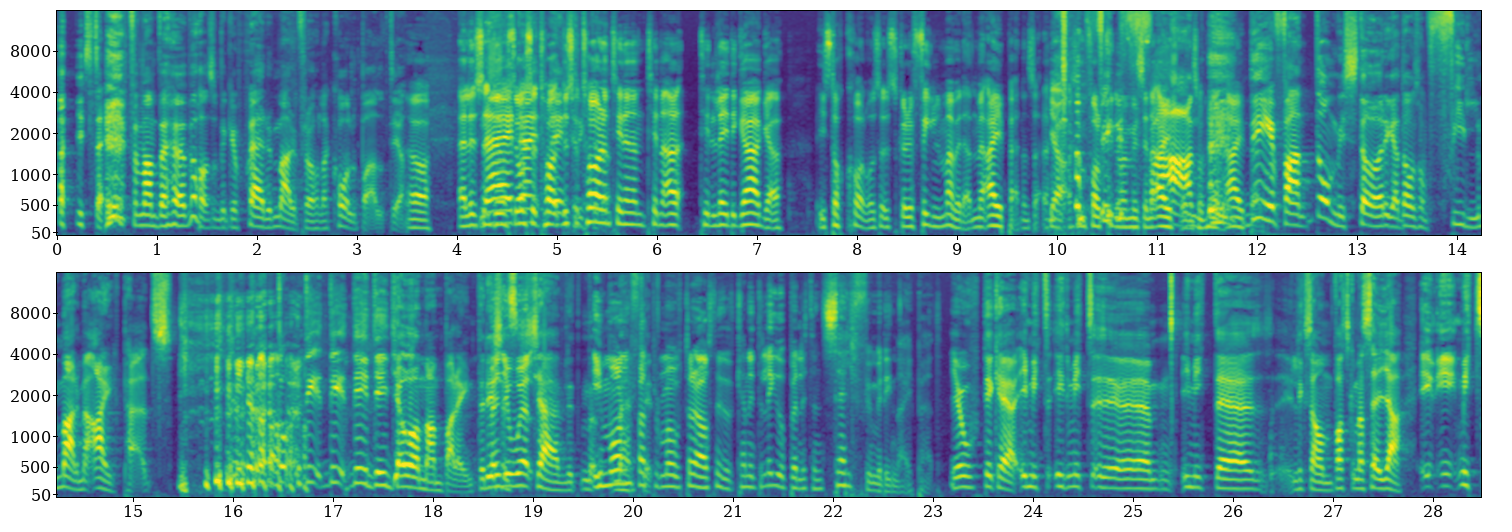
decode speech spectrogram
Just det, för man behöver ha så mycket skärmar för att hålla koll på allt ja. Ja, eller så Nej, du ska, också nej, ta, nej, du ska ta den till, en, till, en, till Lady Gaga i Stockholm och så ska du filma med den, med iPaden så här. Ja. Som folk filmar med sina iPhones som en iPad. Det är fan, de är störiga, de som filmar med iPads. de, det, det, det, det gör man bara inte, det Men känns Joel, jävligt m- Imorgon för att märkligt. promota det här avsnittet, kan du inte lägga upp en liten selfie med din iPad? Jo, det kan jag. I mitt, i mitt, eh, i mitt, eh, liksom, vad ska man säga? I, i, mitt,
